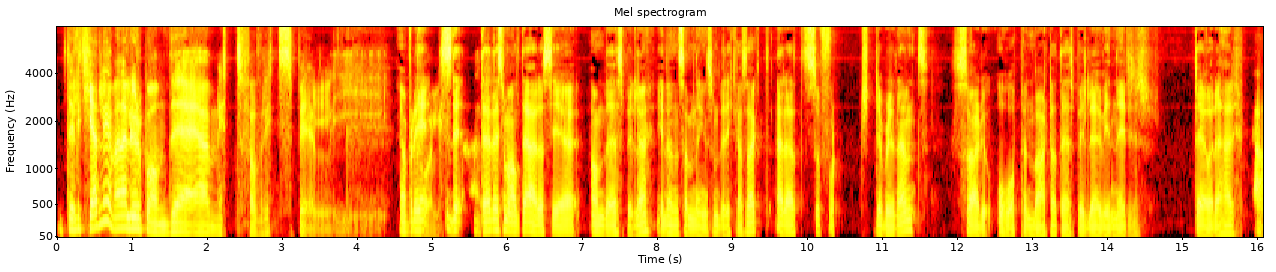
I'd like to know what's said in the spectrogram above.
Det er litt kjedelig, men jeg lurer på om det er mitt favorittspill i ja, fordi det, det er liksom alt jeg er å si om det spillet, i denne sammenhengen som dere ikke har sagt, er at så fort det blir nevnt, så er det jo åpenbart at det spillet vinner det året her. Ja.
